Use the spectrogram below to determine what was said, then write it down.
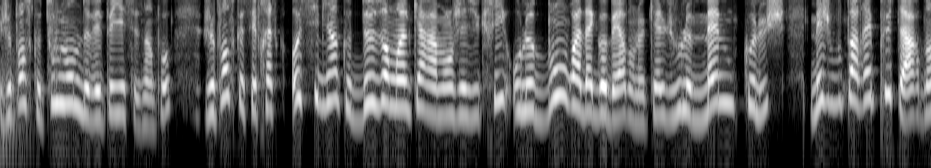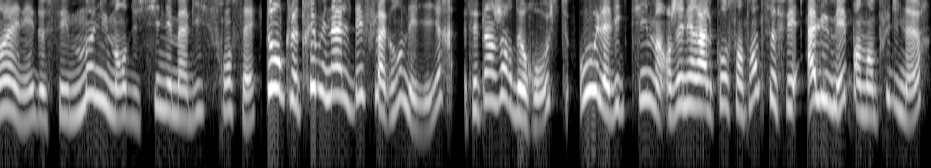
Je pense que tout le monde devait payer ses impôts. Je pense que c'est presque aussi bien que deux ans moins le quart avant Jésus-Christ ou le bon roi d'Agobert dans lequel joue le même Coluche. Mais je vous parlerai plus tard dans l'année de ces monuments du cinéma bis français. Donc le tribunal des flagrants délires, c'est un genre de roast où la victime, en général consentante, se fait allumer pendant plus d'une heure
